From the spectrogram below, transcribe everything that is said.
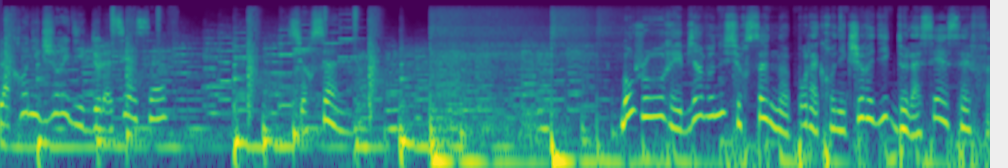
La chronique juridique de la CSF sur Sun. Bonjour et bienvenue sur Sun pour la chronique juridique de la CSF,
